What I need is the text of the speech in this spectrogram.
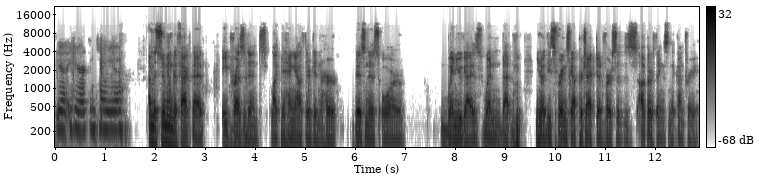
Yeah, here I can tell you. I'm assuming the fact that a president liked to hang out there didn't hurt business or when you guys when that you know these springs got protected versus other things in the country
